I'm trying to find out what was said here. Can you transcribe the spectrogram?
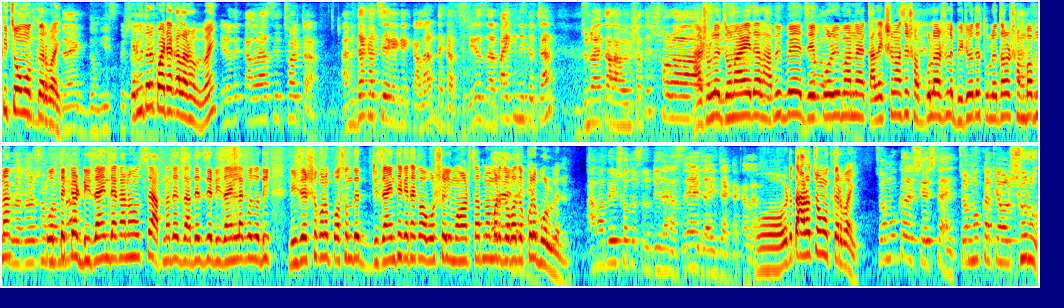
কি চমৎকার ভাই। একদম স্পেশাল এর ভিতরে কয়টা কালার হবে ভাই? এটাতে কালার আছে ছয়টা। আমি দেখাচ্ছি এক এক কালার দেখাচ্ছি ঠিক আছে? যারা পাইকি নিতে চান জুনায়েদ আল হাবিবের সাথে আসলে জোনায়েদ আল হাবিবে যে পরিমাণ কালেকশন আছে সবগুলো আসলে ভিডিওতে তুলে ধরা সম্ভব না। প্রত্যেকটা ডিজাইন দেখানো হচ্ছে। আপনাদের যাদের যে ডিজাইন লাগবে যদি নিজস্ব কোনো পছন্দের ডিজাইন থেকে থাকে অবশ্যই হোয়াটসঅ্যাপ নাম্বারে এই যোগাযোগ করে বলবেন। আমাদের শত শত ডিজাইন আছে। এই যে এই যে একটা কালার ও এটা তো আরও চমৎকার ভাই। চমৎকারের শেষ নাই চমৎকার কেবল শুরু।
